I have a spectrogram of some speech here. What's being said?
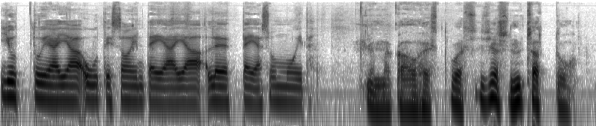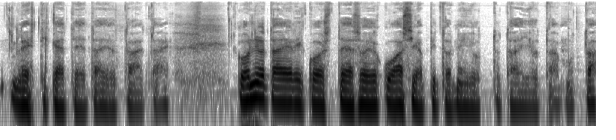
juttuja ja uutisointeja ja lööppejä sun muita? En mä kauheasti Siis jos nyt sattuu lehtikäteen tai jotain. Tai on jotain erikoista ja se on joku asiapitoinen juttu tai jotain, mutta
